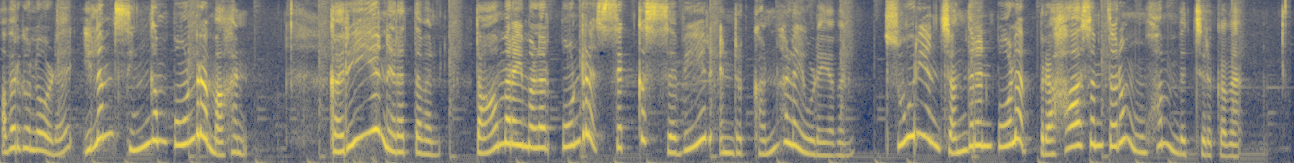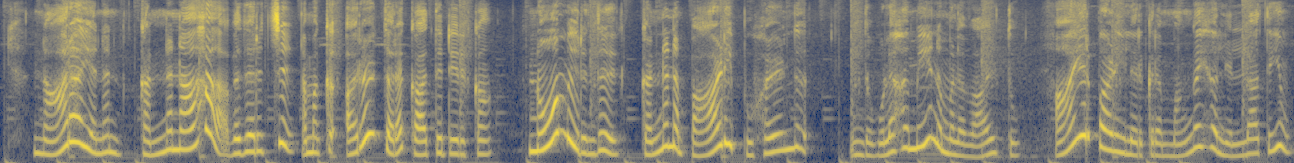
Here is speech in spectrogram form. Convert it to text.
அவர்களோட இளம் சிங்கம் போன்ற மகன். கரிய நிறத்தவன் தாமரை மலர் போன்ற செக்க செவீர் என்ற கண்களை உடையவன். சூரியன் சந்திரன் போல பிரகாசம் தரும் முகம் வச்சிருக்கவன். நாராயணன் கண்ணனாக அவதரிச்சு நமக்கு அருள் தர காத்துட்டு இருக்கான் நோம்பு இருந்து கண்ணனை பாடி புகழ்ந்து இந்த உலகமே நம்மளை வாழ்த்தும். ஆயர்பாடியில் இருக்கிற மங்கைகள் எல்லாத்தையும்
